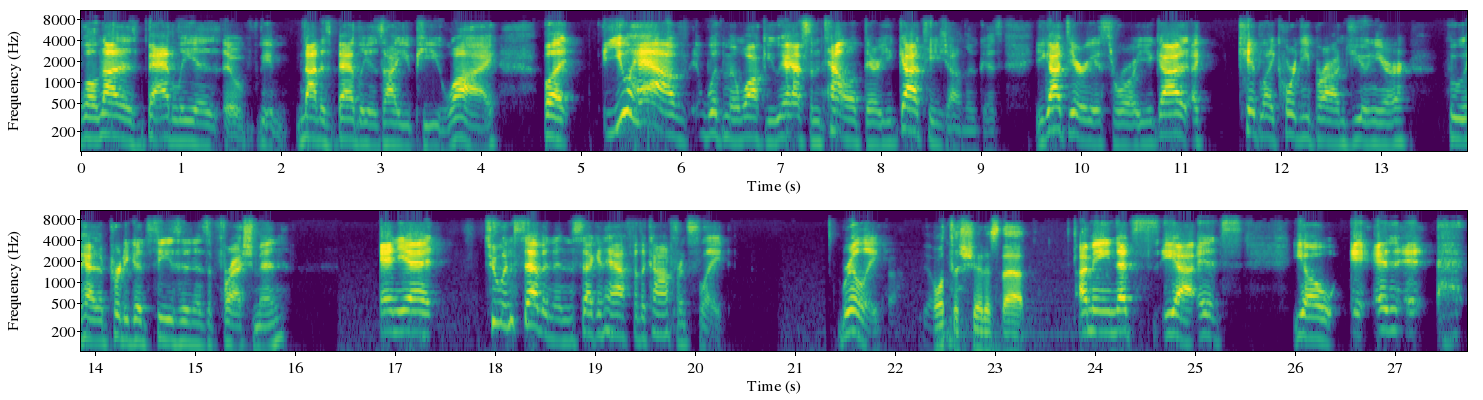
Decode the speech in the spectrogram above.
Well, not as badly as not as badly as IUPUI, but you have with Milwaukee, you have some talent there. You got Te'Jon Lucas, you got Darius Roy, you got a kid like Courtney Brown Jr. who had a pretty good season as a freshman, and yet two and seven in the second half of the conference slate. Really? Yeah, what the shit is that? I mean, that's yeah. It's you know, it, and it,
